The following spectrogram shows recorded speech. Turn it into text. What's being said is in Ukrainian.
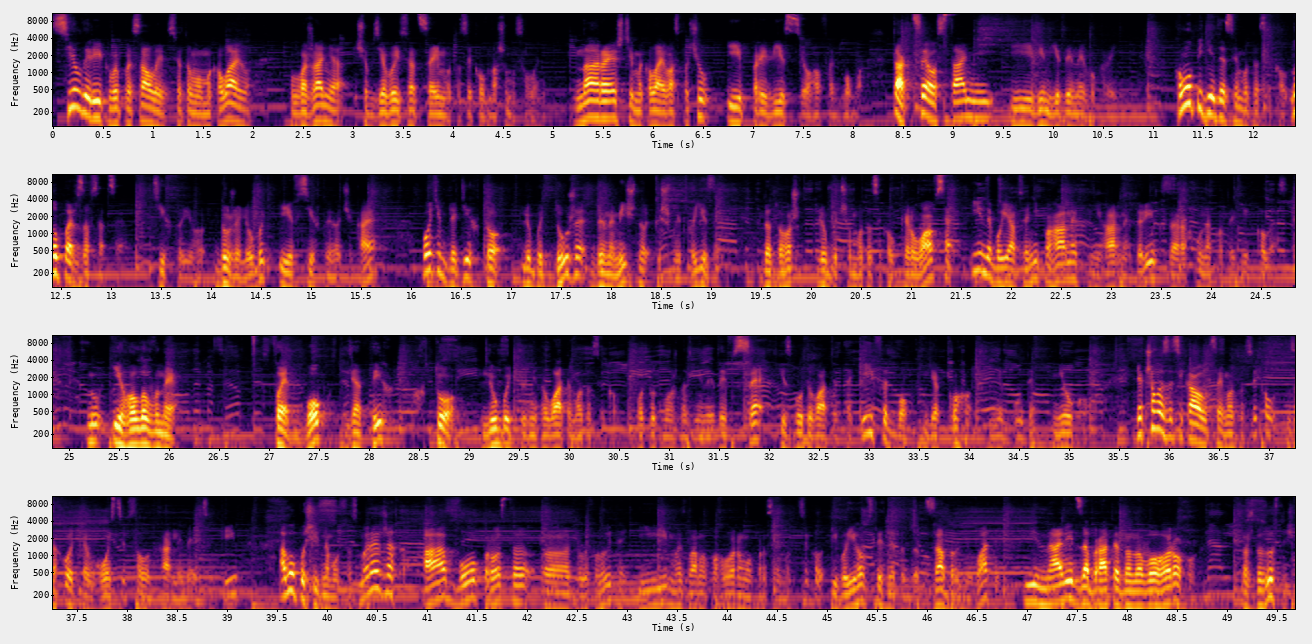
Цілий рік ви писали Святому Миколаю побажання, щоб з'явився цей мотоцикл в нашому салоні. Нарешті Миколай вас почув і привіз цього фетбоба. Так, це останній і він єдиний в Україні. Кому підійде цей мотоцикл? Ну, перш за все, це ті, хто його дуже любить, і всі, хто його чекає. Потім для тих, хто любить дуже динамічно і швидко їздити. До того ж, любить, щоб мотоцикл керувався і не боявся ні поганих, ні гарних доріг за рахунок отаких колес. Ну і головне, фетбоб для тих, хто любить тюнінгувати мотоцикл. Бо тут можна змінити все і збудувати такий фетбоб, якого не буде ні у кого. Якщо вас зацікавив цей мотоцикл, заходьте в гості в салон Харлі Davidson Київ, або пишіть нам у соцмережах, або просто е, телефонуйте, і ми з вами поговоримо про цей мотоцикл, і ви його встигнете забронювати і навіть забрати до нового року. Тож до зустрічі!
